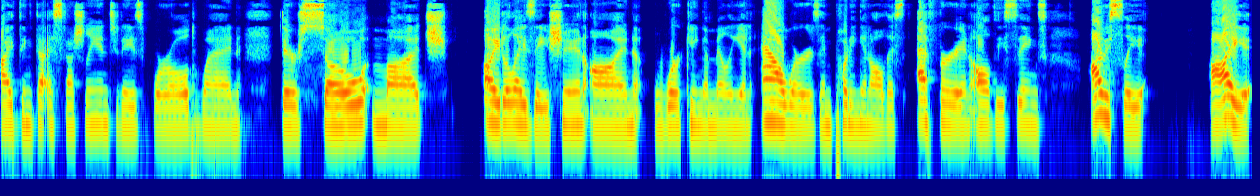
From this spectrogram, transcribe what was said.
I think that, especially in today's world, when there's so much idolization on working a million hours and putting in all this effort and all these things obviously i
